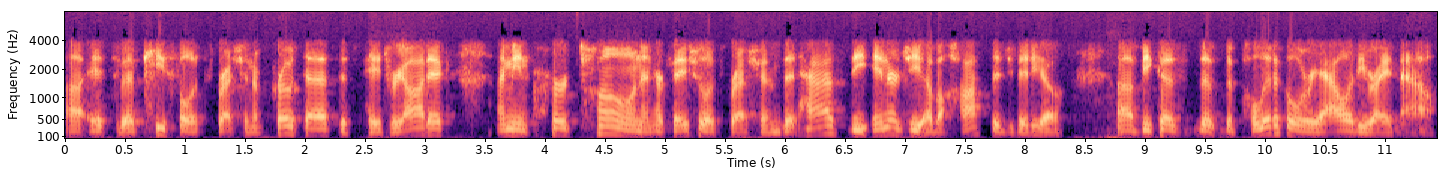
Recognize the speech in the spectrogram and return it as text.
Uh, it's a peaceful expression of protest. It's patriotic." I mean, her tone and her facial expressions, it has the energy of a hostage video uh, because the, the political reality right now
